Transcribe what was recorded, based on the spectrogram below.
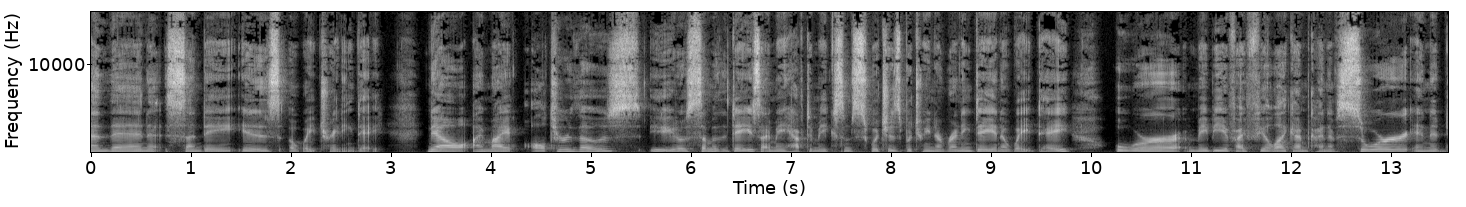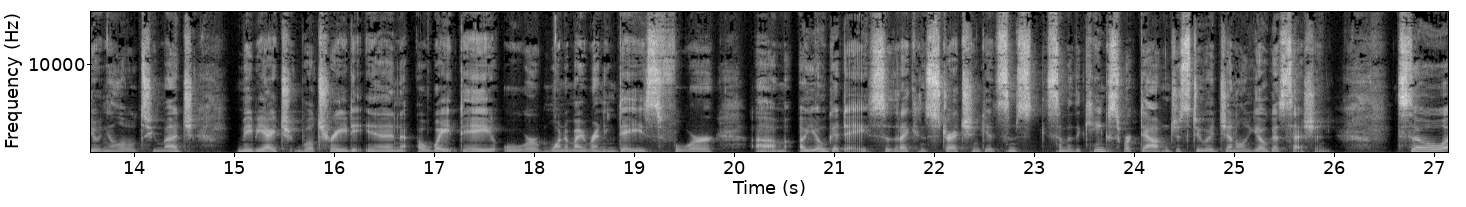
And then Sunday is a weight training day. Now I might alter those. You know, some of the days I may have to make some switches between a running day and a weight day. Or maybe if I feel like I'm kind of sore and doing a little too much, maybe I tr- will trade in a weight day or one of my running days for um, a yoga day so that I can stretch and get some some of the kinks worked out and just do a gentle yoga session. So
